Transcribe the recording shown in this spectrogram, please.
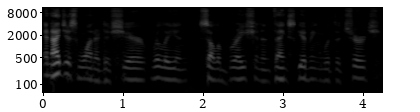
And I just wanted to share, really, in celebration and thanksgiving with the church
